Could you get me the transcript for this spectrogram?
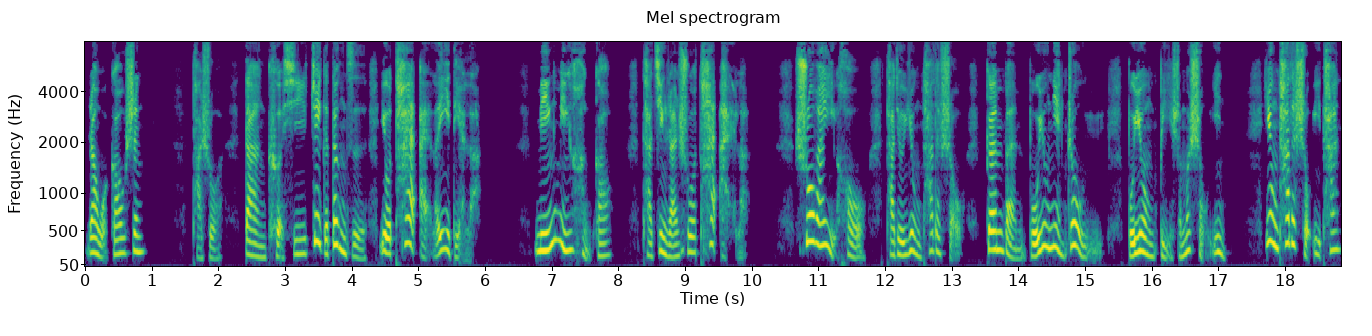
让我高升。”他说。但可惜这个凳子又太矮了一点了，明明很高，他竟然说太矮了。说完以后，他就用他的手，根本不用念咒语，不用比什么手印，用他的手一摊，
